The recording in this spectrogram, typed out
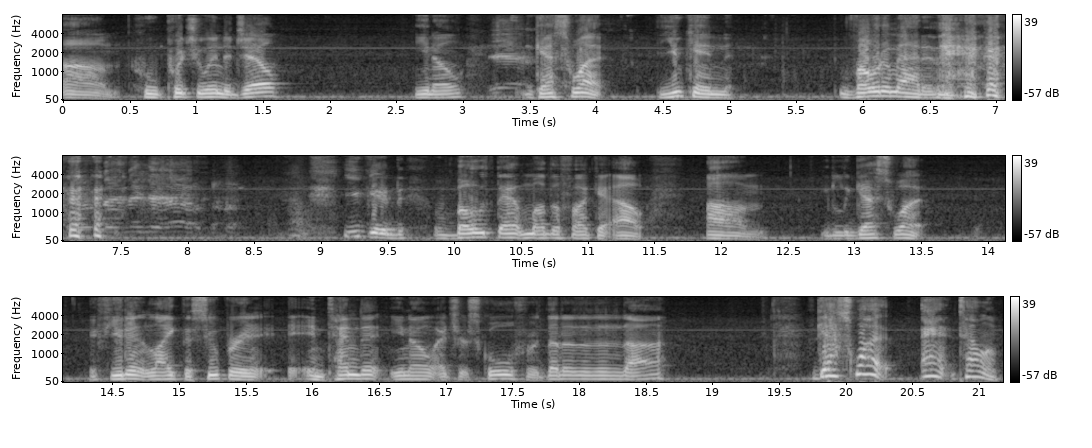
um, who put you into jail, you know, Yeah. guess what? You can vote him out of there. That nigga out. you could vote that motherfucker out. Um, guess what? If you didn't like the superintendent, you know, at your school for da da da da da, guess what? Aunt, tell them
